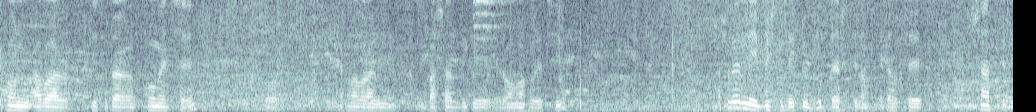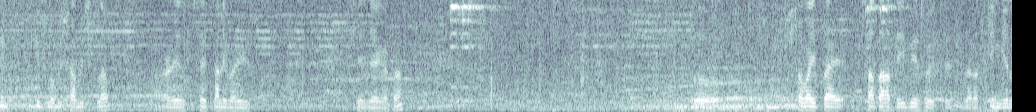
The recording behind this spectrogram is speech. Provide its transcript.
এখন আবার কিছুটা কমেছে। তো এখন আবার আমি বাসার দিকে রওনা হয়েছি। আসলে এমনি বৃষ্টিতে একটু ঘুরতে আসছিলাম। এটা হচ্ছে সাংস্কৃতিক বিপ্লবী সাবিস ক্লাব। আর এই হচ্ছে কালীবাড়ির সেই জায়গাটা। তো সবাই প্রায় ছাতা হাতেই বের হয়েছে। যারা সিঙ্গেল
